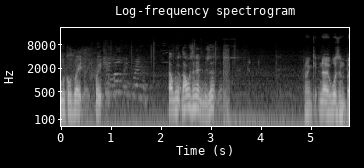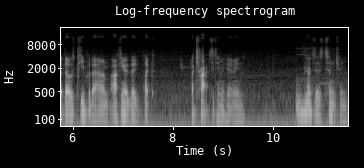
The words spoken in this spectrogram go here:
My god, wait, wait. That was that wasn't him, was it? Get, no, it wasn't. But there was people there, and I think they like attracted him. If you know what I mean, Mhm. attracted his attention.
